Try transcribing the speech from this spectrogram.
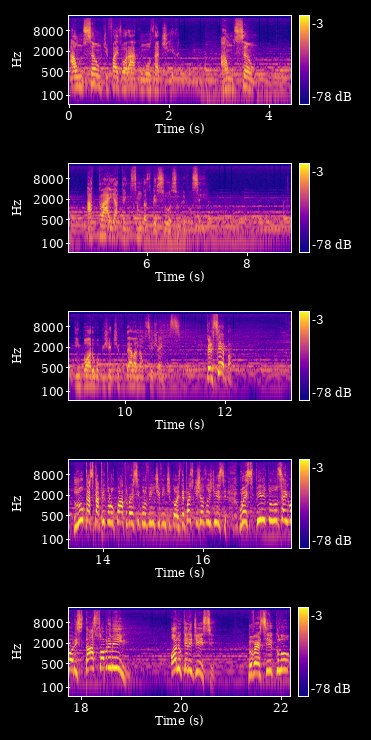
A unção te faz orar com ousadia. A unção atrai a atenção das pessoas sobre você. Embora o objetivo dela não seja esse. Perceba, Lucas capítulo 4, versículo 20 e 22. Depois que Jesus disse: O Espírito do Senhor está sobre mim. Olha o que ele disse. No versículo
